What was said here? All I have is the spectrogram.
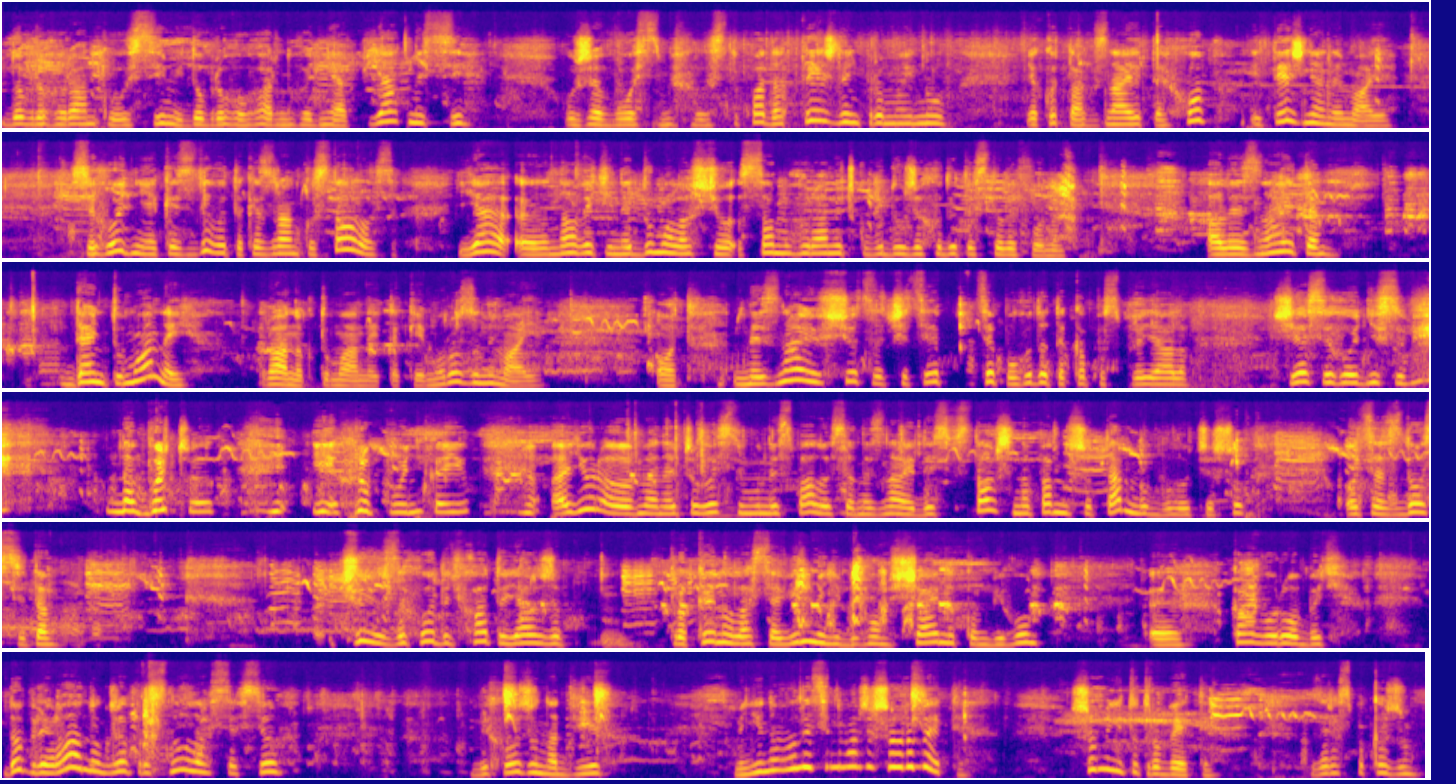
Доброго ранку усім і доброго гарного дня п'ятниці. Уже 8 листопада тиждень промайнув. Як отак, знаєте, хоп, і тижня немає. Сьогодні якесь диво таке зранку сталося. Я е, навіть і не думала, що з самого раночку буду вже ходити з телефоном. Але знаєте, день туманний, ранок туманний такий, морозу немає. От, не знаю, що це, чи це, ця погода така посприяла. Що я сьогодні собі на бочок і хропунькаю. А Юра у мене чогось йому не спалося, не знаю, десь вставши, напевно, що темно було чи що. Оце з досвіда. Чую, заходить в хату, я вже прокинулася, він мені бігом з чайником, бігом е, каву робить. Добрий ранок, вже проснулася, все. Виходжу на двір. Мені на вулиці нема вже що робити. Що мені тут робити? Зараз покажу.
